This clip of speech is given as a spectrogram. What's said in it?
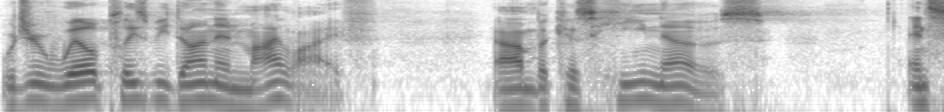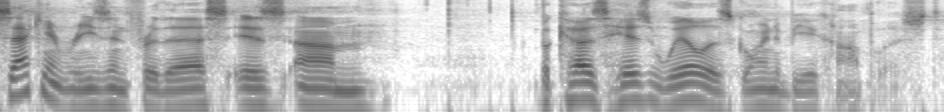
Would your will please be done in my life? Um, because He knows. And second reason for this is um, because His will is going to be accomplished.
